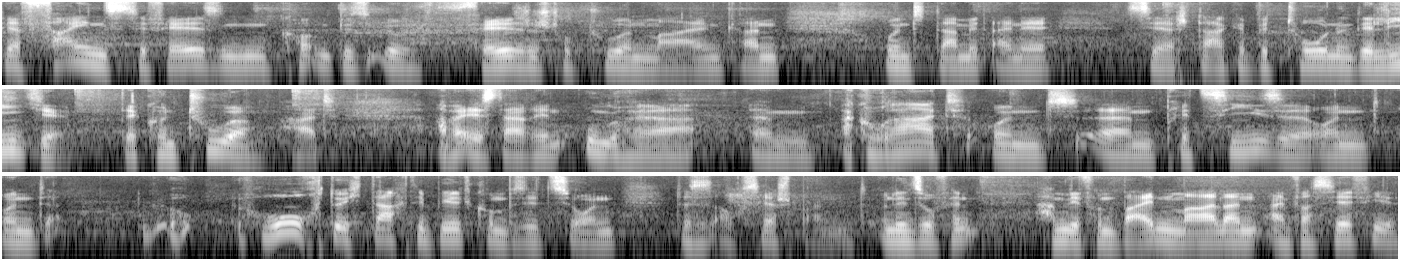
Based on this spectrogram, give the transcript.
der feinste Felsen, Felsenstrukturen malen kann und damit eine sehr starke Betonung der Linie, der Kontur hat. Aber er ist darin ungeheuer ähm, akkurat und ähm, präzise und, und hoch durchdachte Bildkomposition. Das ist auch sehr spannend. Und insofern haben wir von beiden Malern einfach sehr viel.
